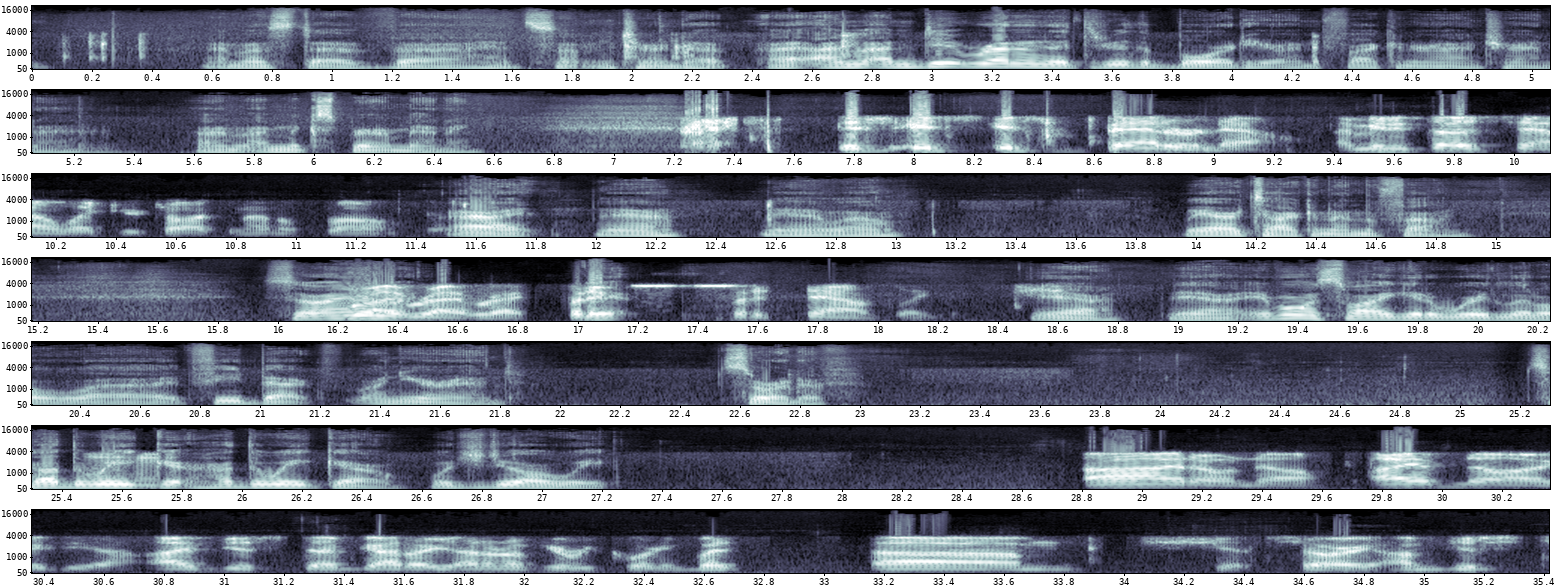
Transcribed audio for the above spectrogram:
I must have uh, had something turned up. I, I'm. I'm do, running it through the board here. I'm fucking around trying to. I'm, I'm experimenting. It's it's it's better now. I mean, it does sound like you're talking on a phone. All right. Yeah. Yeah. Well, we are talking on the phone. So anyway, Right, right, right. But it but it sounds like it. Yeah, yeah. Every once in a while, I get a weird little uh, feedback on your end, sort of. So how'd the week? Mm-hmm. Go, how'd the week go? What'd you do all week? I don't know. I have no idea. I've just I've got. I don't know if you're recording, but um, shit. Sorry, I'm just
